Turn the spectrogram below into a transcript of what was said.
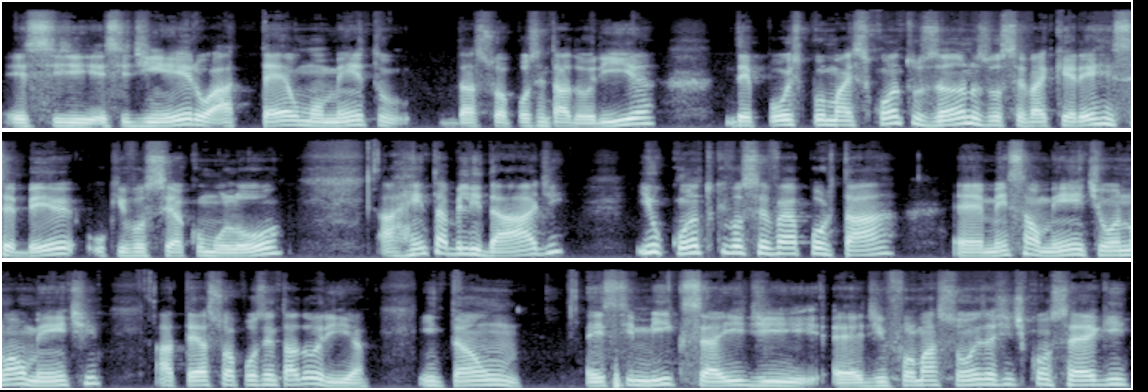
esse, esse dinheiro até o momento da sua aposentadoria, depois por mais quantos anos você vai querer receber o que você acumulou, a rentabilidade e o quanto que você vai aportar é, mensalmente ou anualmente até a sua aposentadoria. Então, esse mix aí de, é, de informações a gente consegue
